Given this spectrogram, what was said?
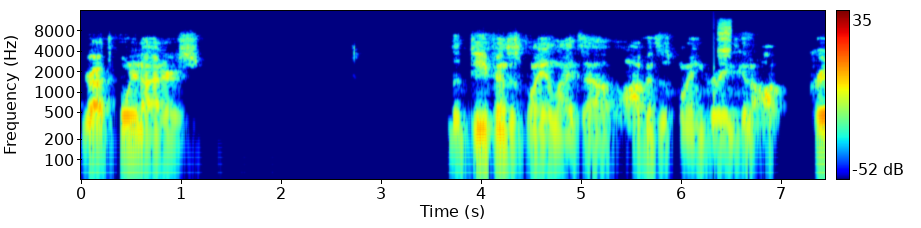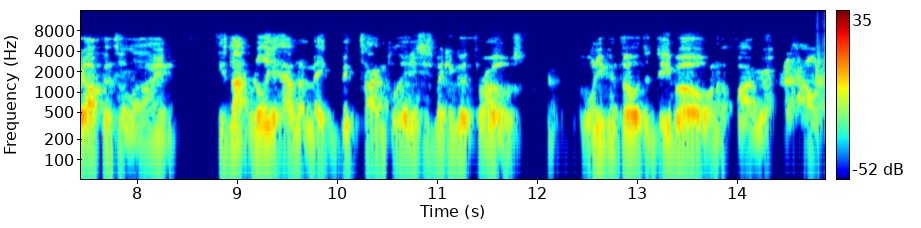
you're at the 49ers. The defense is playing lights out. The offense is playing great. He's got a great offensive line. He's not really having to make big time plays. He's making good throws. But when you can throw it to Debo on a five yard out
